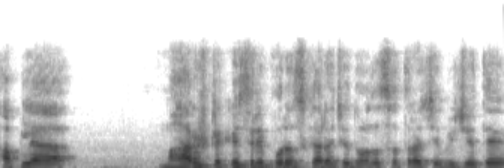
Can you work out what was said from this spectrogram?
आपल्या महाराष्ट्र केसरी पुरस्काराचे दोन हजार सतराचे विजेते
